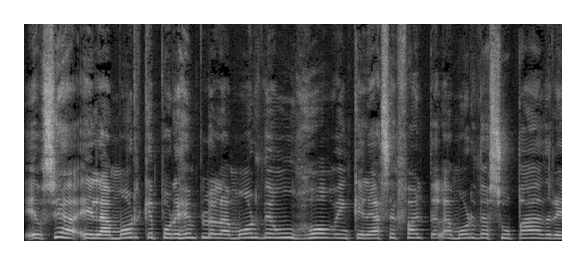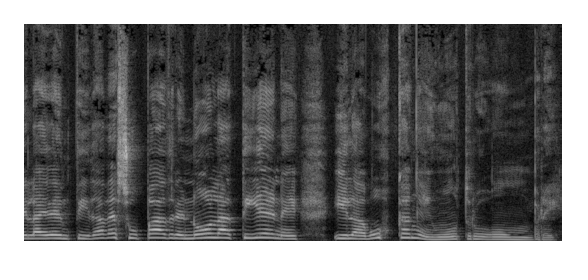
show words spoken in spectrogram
eh, o sea, el amor que, por ejemplo, el amor de un joven que le hace falta el amor de su padre, la identidad de su padre no la tiene y la buscan en otro hombre.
